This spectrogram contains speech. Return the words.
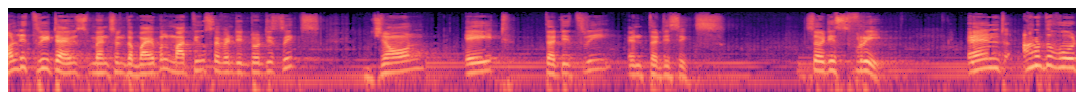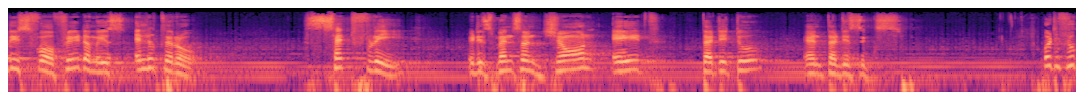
only three times mentioned in the Bible Matthew 17 26, John 8 33, and 36. So it is free. And another word is for freedom is eleuthero, set free. It is mentioned John 8 32 and 36. But if you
